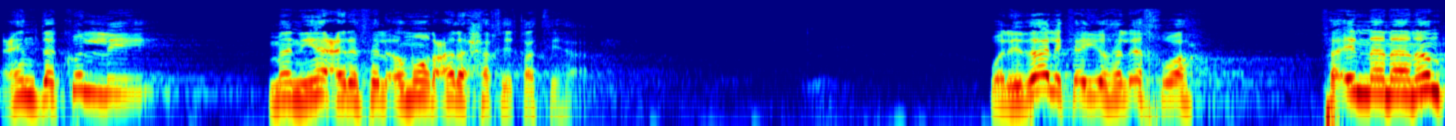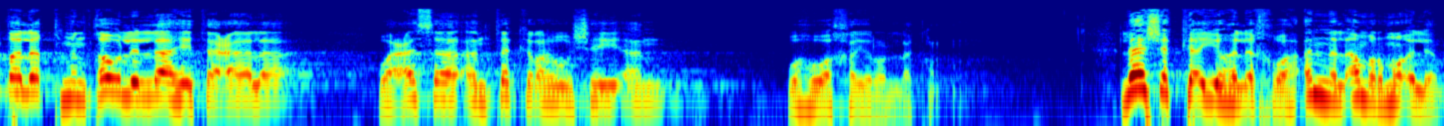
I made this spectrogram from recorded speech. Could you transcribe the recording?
عند كل من يعرف الأمور على حقيقتها. ولذلك أيها الإخوة فإننا ننطلق من قول الله تعالى وعسى أن تكرهوا شيئا وهو خير لكم. لا شك أيها الإخوة أن الأمر مؤلم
